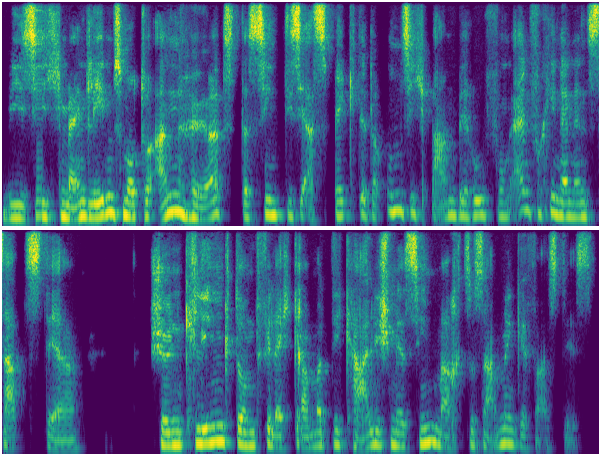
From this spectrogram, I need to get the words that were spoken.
wie sich mein Lebensmotto anhört, das sind diese Aspekte der unsichtbaren Berufung, einfach in einen Satz, der schön klingt und vielleicht grammatikalisch mehr Sinn macht, zusammengefasst ist.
